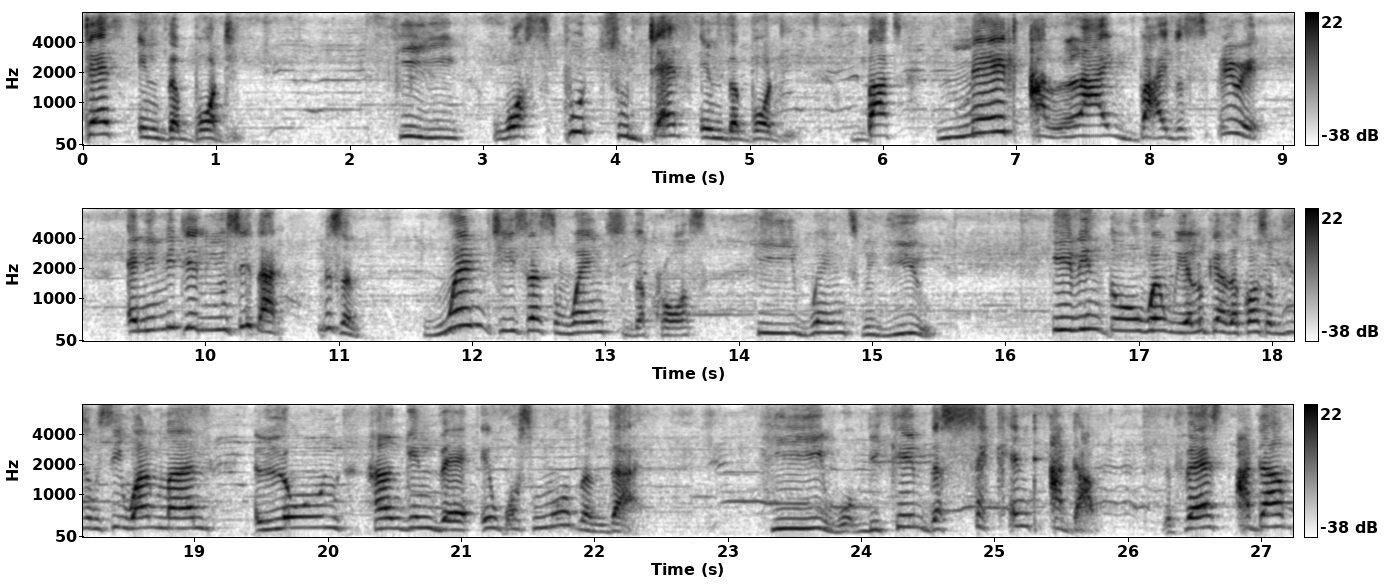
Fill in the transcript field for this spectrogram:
death in the body. He was put to death in the body, but made alive by the Spirit. And immediately you see that, listen, when Jesus went to the cross, he went with you. Even though when we are looking at the cross of Jesus, we see one man alone hanging there. It was more than that. He became the second Adam. The first Adam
